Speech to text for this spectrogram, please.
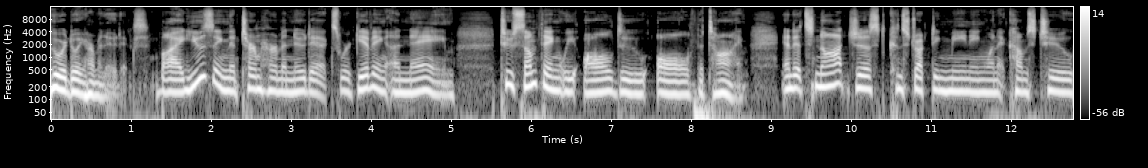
who are doing hermeneutics. By using the term hermeneutics, we're giving a name to something we all do all the time. And it's not just constructing meaning when it comes to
